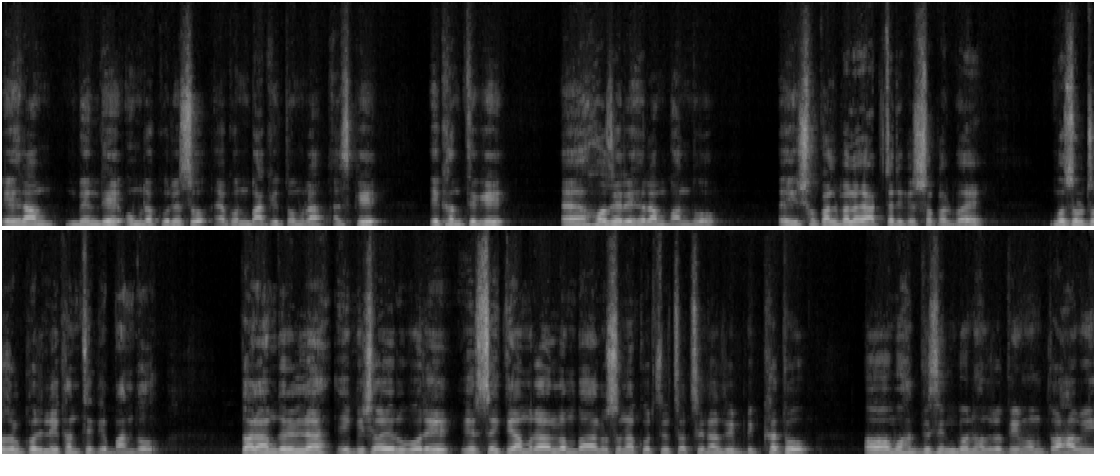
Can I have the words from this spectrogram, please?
এহরাম বেঁধে ওমরা করেছ, এখন বাকি তোমরা আজকে এখান থেকে হজের এহরাম বাঁধো। এই সকালবেলায়, আট তারিখের সকালবেলায় গোসল টোসল করিনি এখান থেকে বাঁধো। তো আলহামদুলিল্লাহ, এই বিষয়ের উপরে এর চাইতে আমরা লম্বা আলোচনা করতে চাচ্ছি না। যে বিখ্যাত মহাদ্দিসিনগণ হজরত ইমাম তহাবি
